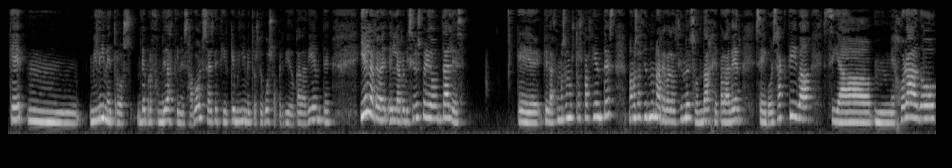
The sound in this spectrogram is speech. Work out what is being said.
qué mm, milímetros de profundidad tiene esa bolsa, es decir, qué milímetros de hueso ha perdido cada diente. Y en, las revisiones periodontales que, le hacemos a nuestros pacientes, vamos haciendo una revaluación del sondaje para ver si hay bolsa activa, si ha mejorado,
